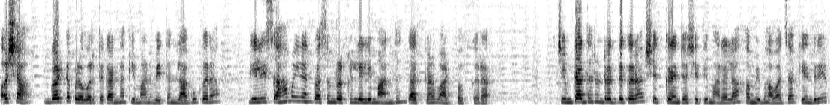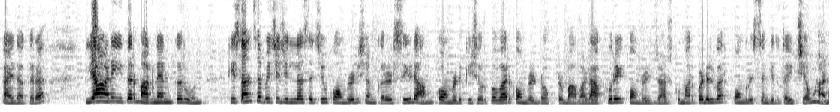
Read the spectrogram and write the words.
अशा गट प्रवर्तकांना किमान वेतन लागू करा. गेली सहा महिन्यांपासून रखडलेले मानधन तात्काळ वाटप करा. चिमटा धरण रद्द करा. शेतकऱ्यांच्या शेतीमालाला हमी भावाचा केंद्रीय कायदा करा. या आणि इतर मागण्या करून किसान सभेचे जिल्हा सचिव कॉम्रेड शंकरड Sidam comrade Kishor Pawar comrade doctor Baba Dakhore comrade Rajkumar Padalwar Congress Sangitai Chavan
